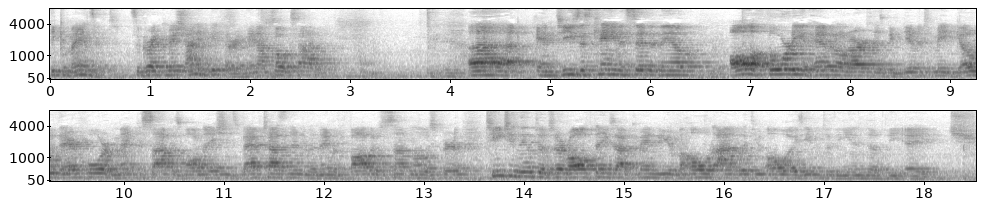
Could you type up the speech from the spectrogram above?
He commands it. It's a great commission. I didn't get there, man. I'm so excited. Uh, and Jesus came and said to them, All authority in heaven and on earth has been given to me. Go therefore and make disciples of all nations, baptizing them in the name of the Father, the Son, and the Holy Spirit, teaching them to observe all things I have commanded you. And behold, I am with you always, even to the end of the age.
